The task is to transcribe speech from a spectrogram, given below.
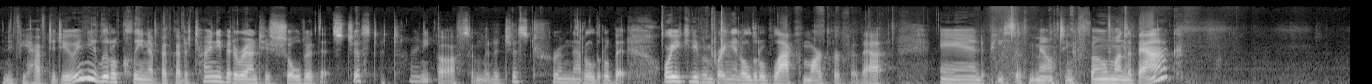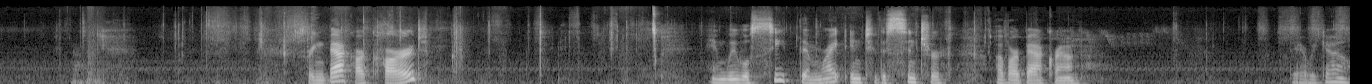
And if you have to do any little cleanup, I've got a tiny bit around his shoulder that's just a tiny off, so I'm going to just trim that a little bit. Or you could even bring in a little black marker for that and a piece of mounting foam on the back. Bring back our card and we will seat them right into the center of our background. There we go.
